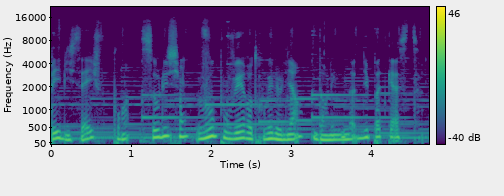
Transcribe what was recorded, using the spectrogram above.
babysafe.solution. Vous pouvez retrouver le lien dans les notes du podcast.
